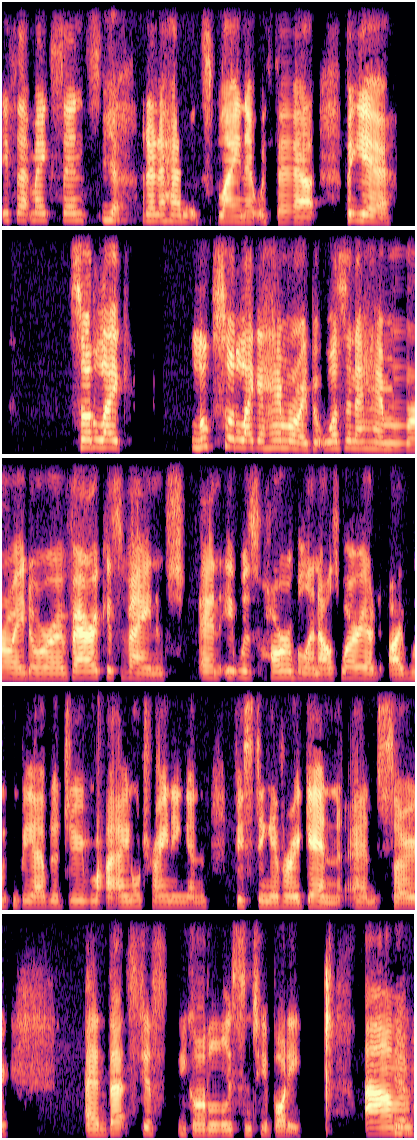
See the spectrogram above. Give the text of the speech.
if that makes sense. Yeah. I don't know how to explain it without, but yeah, sort of like looked sort of like a hemorrhoid, but wasn't a hemorrhoid or a varicose vein, and and it was horrible. And I was worried I wouldn't be able to do my anal training and fisting ever again. And so, and that's just you got to listen to your body. Um, Yeah.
